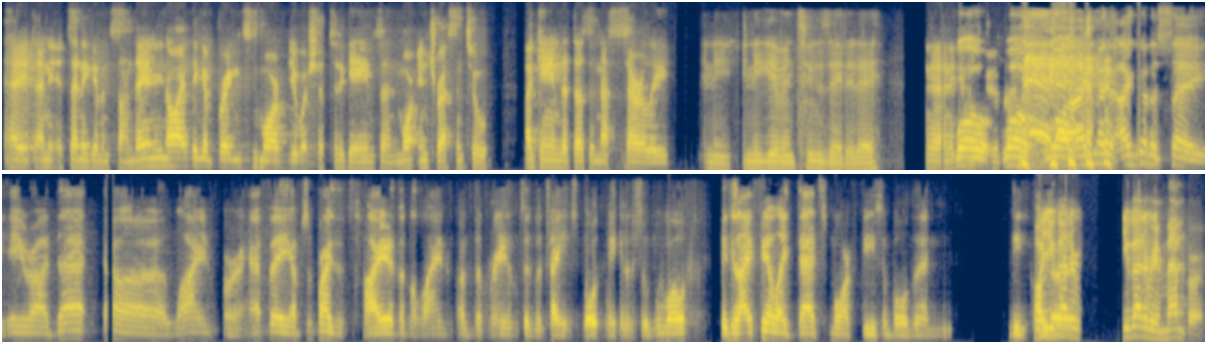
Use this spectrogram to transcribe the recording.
hey, it's any, it's any given Sunday. And, you know, I think it brings more viewership to the games and more interest into a game that doesn't necessarily. any any given Tuesday today. Yeah, any given Well, Tuesday. well, well. I gotta, I gotta say, A Rod, that uh, line for Hefe, I'm surprised it's higher than the line of the Rams and the Titans both making a Super Bowl because I feel like that's more feasible than the. Well, you gotta you gotta remember,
